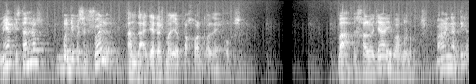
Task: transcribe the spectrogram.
Mira, aquí están los bollicos en el suelo. Anda, ya eres mayor para jugar con Legos. Va, déjalo ya y vámonos. Va, venga, tira.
